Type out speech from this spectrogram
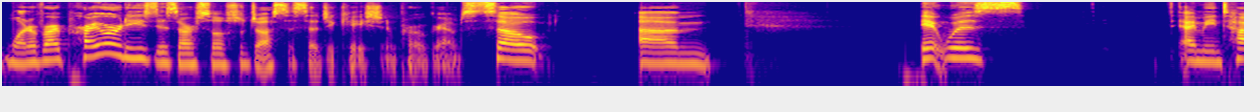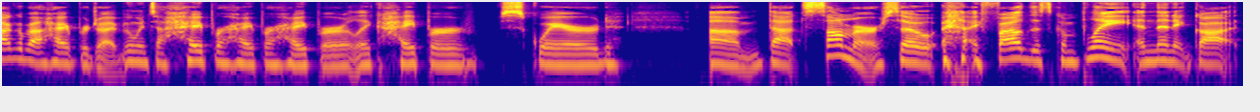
one of our priorities is our social justice education programs. So um it was i mean talk about hyperdrive. It went to hyper hyper hyper like hyper squared um that summer. So i filed this complaint and then it got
